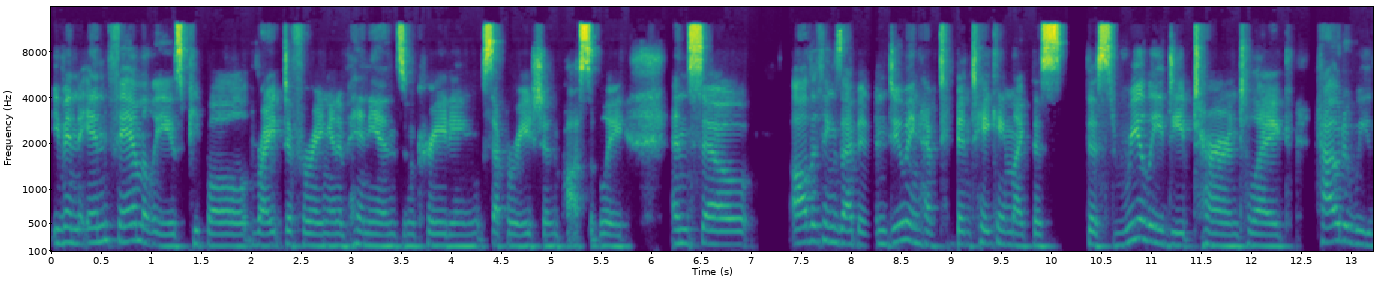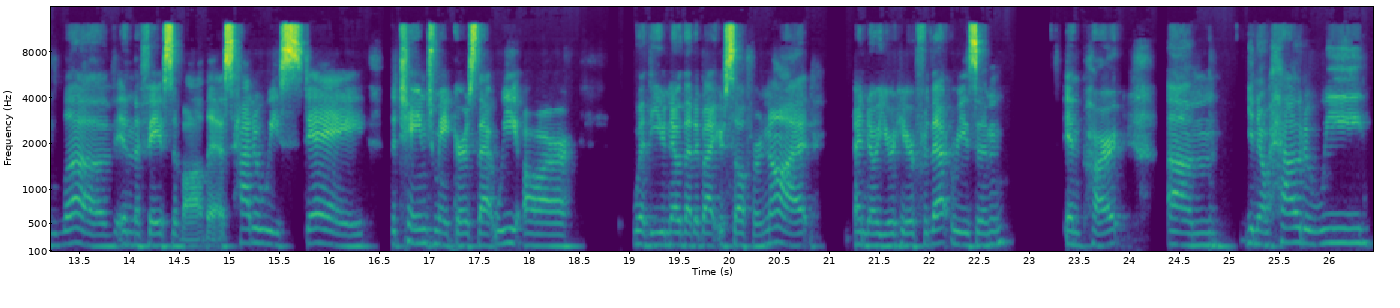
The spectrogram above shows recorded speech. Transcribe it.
even in families, people right differing in opinions and creating separation possibly. And so all the things I've been doing have t- been taking like this this really deep turn to like how do we love in the face of all this? How do we stay the change makers that we are whether you know that about yourself or not? I know you're here for that reason in part. Um, you know how do we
